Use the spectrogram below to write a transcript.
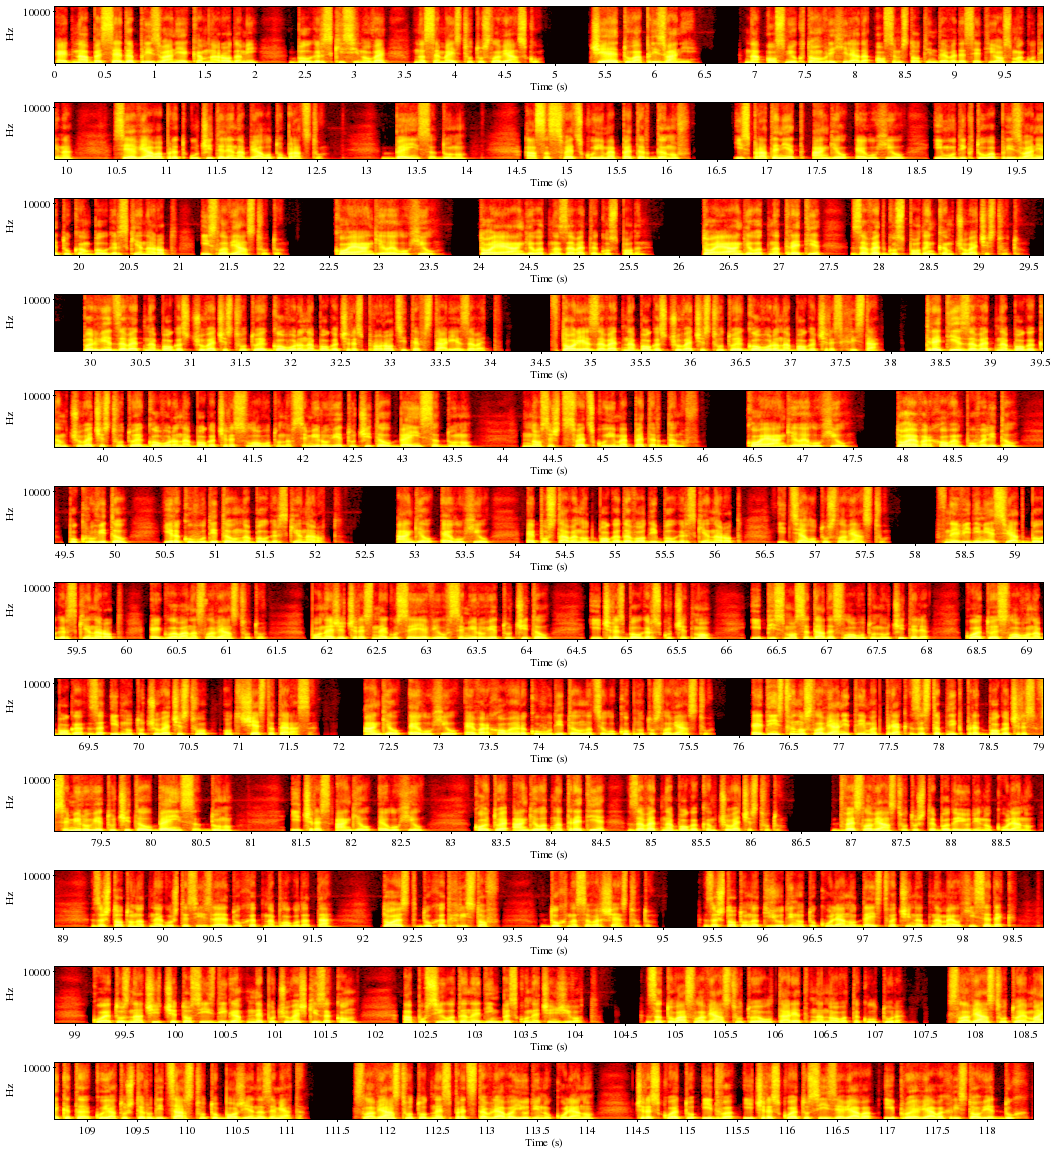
една беседа призвание към народа ми, български синове на семейството Славянско. Чие е това призвание? На 8 октомври 1898 г. се явява пред учителя на Бялото братство, Бейн Садуно, а със светско име Петър Дънов, изпратеният ангел Елохил и му диктува призванието към българския народ и славянството. Кой е ангел Елохил? Той е ангелът на завета Господен. Той е ангелът на третия завет Господен към човечеството. Първият завет на Бога с човечеството е говора на Бога чрез пророците в Стария завет. Втория завет на Бога с човечеството е говора на Бога чрез Христа. Третия завет на Бога към човечеството е говора на Бога чрез Словото на Всемировият учител Бейн Садуно, носещ светско име Петър Дънов. Кой е ангел Елохил? Той е върховен повелител, покровител и ръководител на българския народ. Ангел Елохил е поставен от Бога да води българския народ и цялото славянство. В невидимия свят българския народ е глава на славянството, понеже чрез него се е явил Всемировият учител и чрез българско четмо и писмо се даде Словото на учителя, което е Слово на Бога за идното човечество от шестата раса. Ангел Елохил е върховен ръководител на целокупното славянство. Единствено славяните имат пряк застъпник пред Бога чрез Всемировият учител Бейнса Дуно и чрез ангел Елохил, който е ангелът на третия завет на Бога към човечеството. Две славянството ще бъде юдино коляно, защото над него ще се излее духът на благодата, т.е. духът Христов, дух на съвършенството. Защото над юдиното коляно действа чинът на Мелхиседек, което значи, че то се издига не по човешки закон, а по силата на един безконечен живот. Затова славянството е алтарят на новата култура. Славянството е майката, която ще роди Царството Божие на земята. Славянството днес представлява юдино коляно, чрез което идва и чрез което се изявява и проявява Христовият дух,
